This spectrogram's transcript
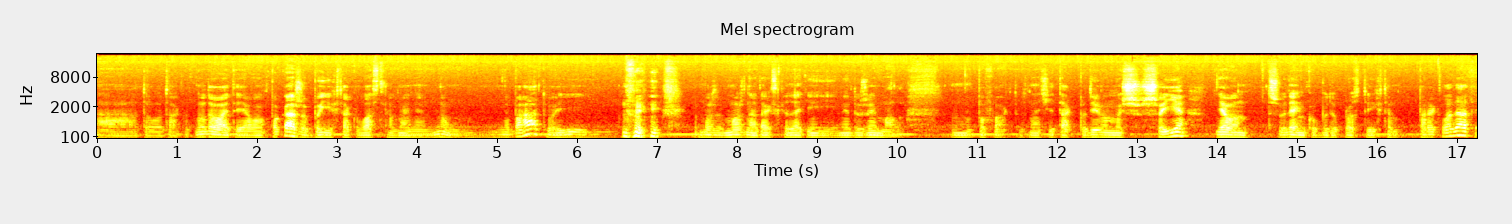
А, то отак от. Ну давайте я вам покажу, бо їх так власне в мене ну, небагато і можна так сказати і не дуже мало по факту. Значить так, подивимось, що є. Я вам швиденько буду просто їх там перекладати.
